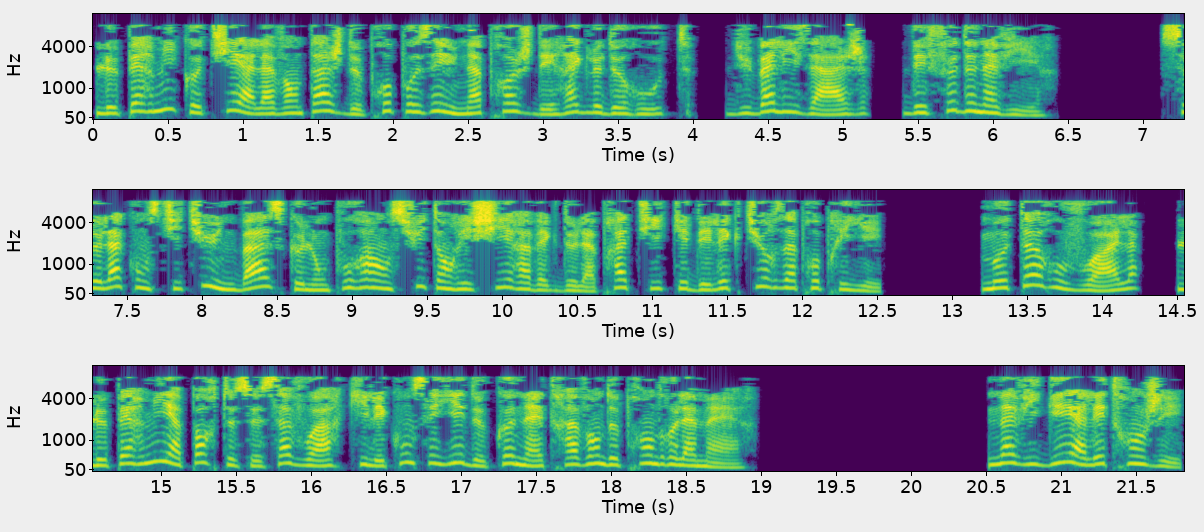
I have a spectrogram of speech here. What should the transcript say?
le permis côtier a l'avantage de proposer une approche des règles de route, du balisage, des feux de navire. Cela constitue une base que l'on pourra ensuite enrichir avec de la pratique et des lectures appropriées. Moteur ou voile, le permis apporte ce savoir qu'il est conseillé de connaître avant de prendre la mer. Naviguer à l'étranger.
